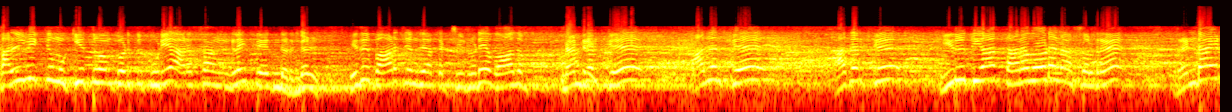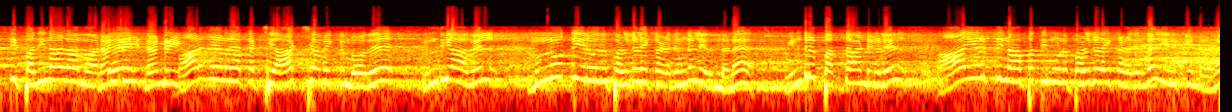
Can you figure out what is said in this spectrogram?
கல்விக்கு முக்கியத்துவம் கொடுக்கக்கூடிய அரசாங்கங்களை தேர்ந்தெடுங்கள். இது பாரதிய ஜனதா கட்சியினுடைய வாதம். நன்றி. அதற்கு அதற்கு இறுதியா தரவோட நான் சொல்றேன். ரெண்டாயிரத்தி பதினாலாம் ஆண்டு நன்றி. பாரதிய ஜனதா கட்சி ஆட்சி அமைக்கும் போது இந்தியாவில் முன்னூத்தி இருபது பல்கலைக்கழகங்கள் இருந்தன. இன்று பத்தாண்டுகளில் ஆயிரத்தி நாற்பத்தி மூணு பல்கலைக்கழகங்கள் இருக்கின்றன.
